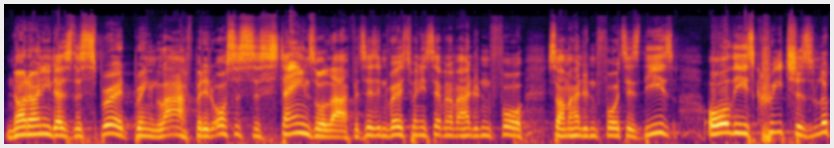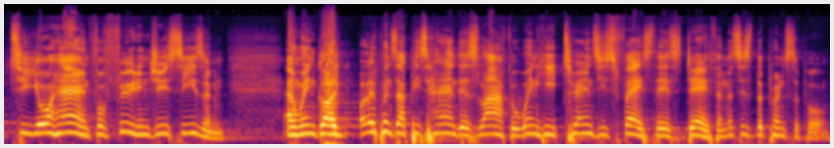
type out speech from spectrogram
not only does the Spirit bring life, but it also sustains all life. It says in verse 27 of 104, Psalm 104, it says, these, All these creatures look to your hand for food in due season. And when God opens up his hand, there's life, but when he turns his face, there's death. And this is the principle.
